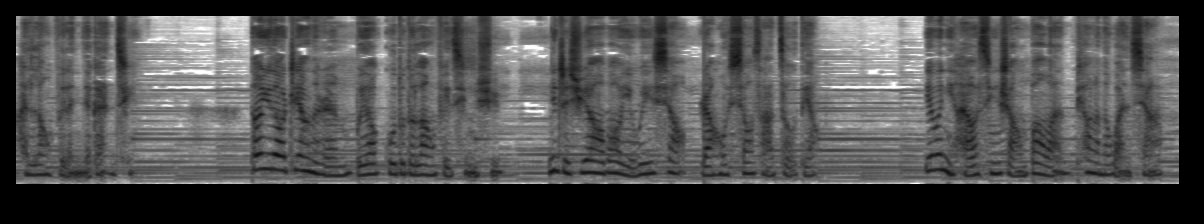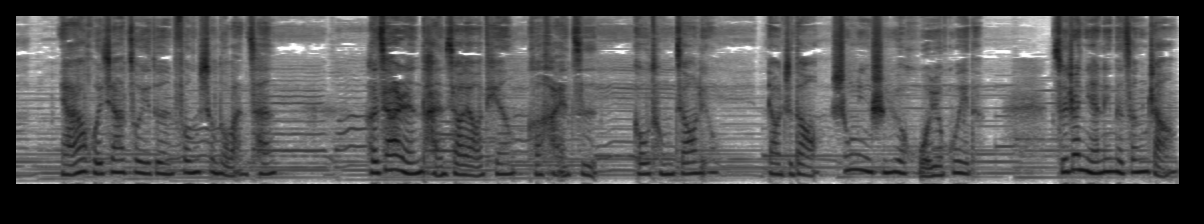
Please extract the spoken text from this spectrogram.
还浪费了你的感情。当遇到这样的人，不要过多的浪费情绪，你只需要报以微笑，然后潇洒走掉。因为你还要欣赏傍晚漂亮的晚霞，你还要回家做一顿丰盛的晚餐，和家人谈笑聊天，和孩子沟通交流。要知道，生命是越活越贵的，随着年龄的增长，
